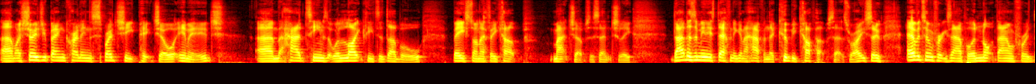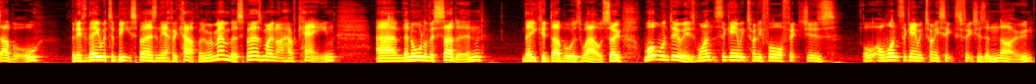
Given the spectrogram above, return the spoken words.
um, I showed you Ben Crellin's spreadsheet picture or image um, that had teams that were likely to double based on FA Cup matchups, essentially. That doesn't mean it's definitely going to happen. There could be cup upsets, right? So Everton, for example, are not down for a double, but if they were to beat Spurs in the FA Cup, and remember, Spurs might not have Kane, um, then all of a sudden they could double as well. So what we'll do is once the game week 24 fixtures, or, or once the game week 26 fixtures are known,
